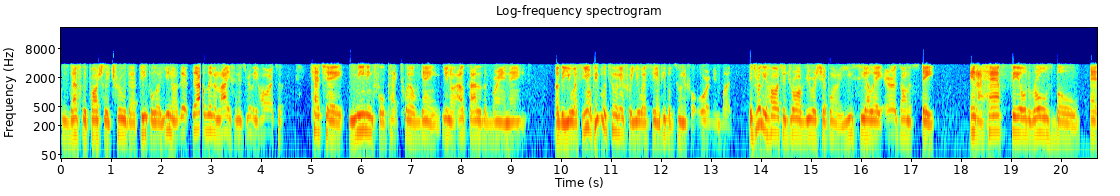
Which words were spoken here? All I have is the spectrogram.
is definitely partially true. That people are, you know, they're they're out living life, and it's really hard to catch a meaningful Pac-12 game, you know, outside of the brand names of the USC. You know, people are tuning in for USC and people are tuning in for Oregon, but it's really hard to draw viewership on a UCLA, Arizona State, in a half-filled Rose Bowl at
